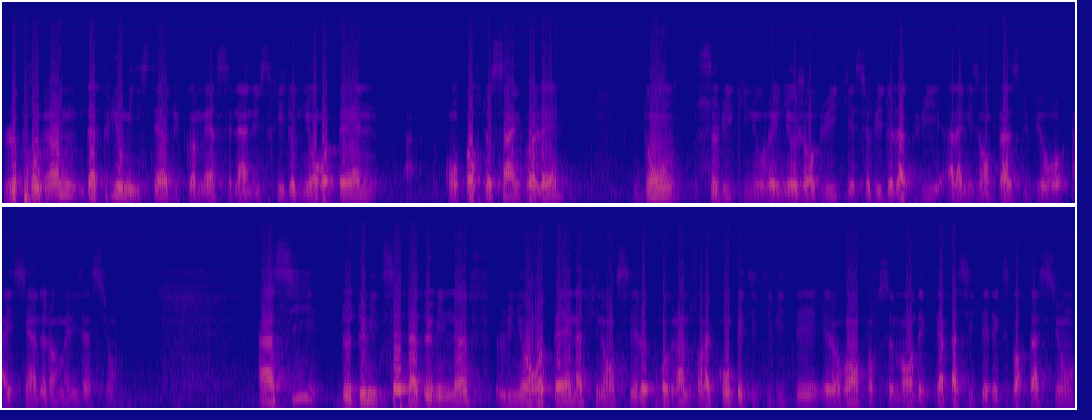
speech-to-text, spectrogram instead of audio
Le programme d'appui au ministère du Commerce et de l'Industrie de l'Union européenne comporte cinq volets, dont celui qui nous réunit aujourd'hui, qui est celui de l'appui à la mise en place du Bureau haïtien de normalisation. Ainsi, de 2007 à 2009, l'Union européenne a financé le programme sur la compétitivité et le renforcement des capacités d'exportation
